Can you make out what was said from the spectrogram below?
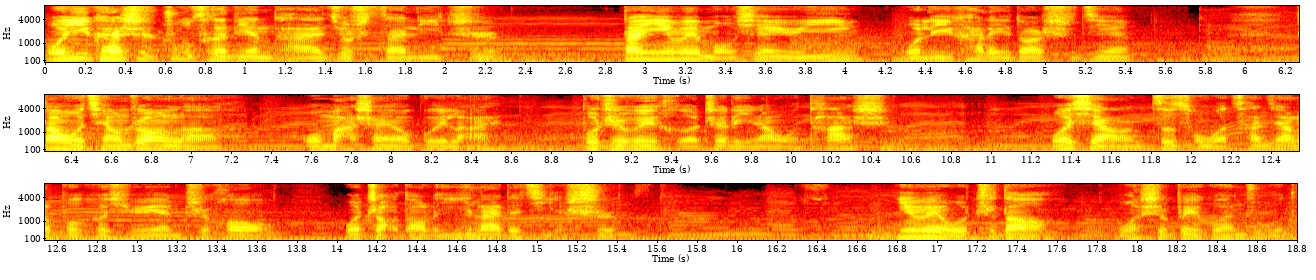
我一开始注册电台就是在荔枝，但因为某些原因，我离开了一段时间。当我强壮了，我马上要归来。不知为何，这里让我踏实。我想，自从我参加了播客学院之后，我找到了依赖的解释，因为我知道我是被关注的。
